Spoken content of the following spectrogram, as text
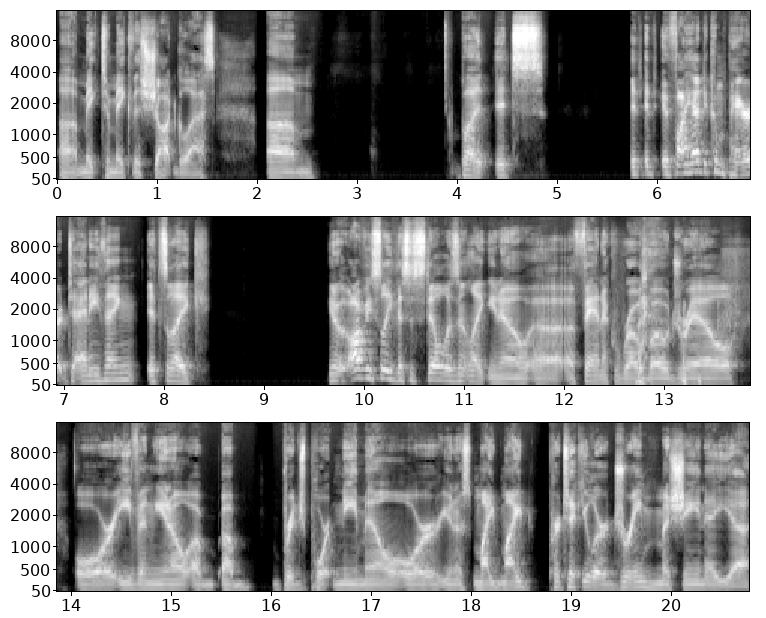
uh make to make this shot glass. Um but it's it, it, if I had to compare it to anything, it's like you know, obviously this is still isn't like, you know, uh, a Fanuc Robo drill or even, you know, a, a Bridgeport mill or, you know, my my particular dream machine, a uh,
